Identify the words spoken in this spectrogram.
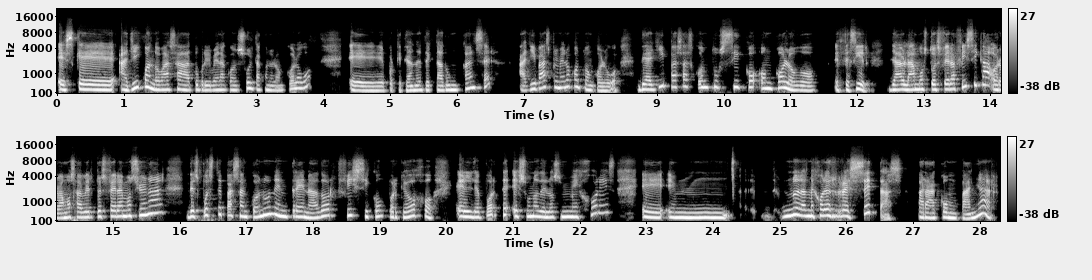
es que allí cuando vas a tu primera consulta con el oncólogo, eh, porque te han detectado un cáncer, allí vas primero con tu oncólogo, de allí pasas con tu psico-oncólogo, es decir, ya hablamos tu esfera física, ahora vamos a ver tu esfera emocional, después te pasan con un entrenador físico, porque ojo, el deporte es uno de los mejores, eh, em, una de las mejores recetas para acompañar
